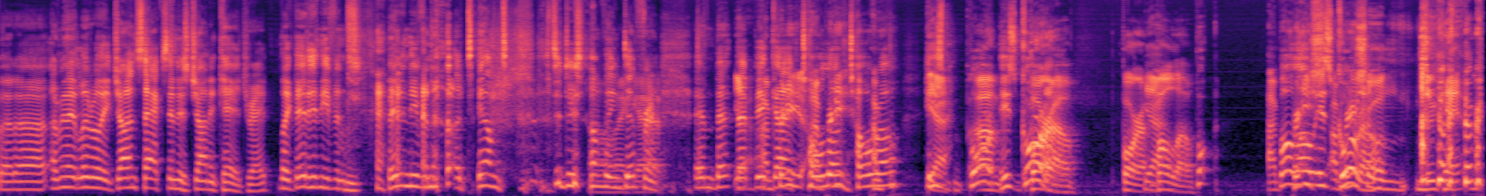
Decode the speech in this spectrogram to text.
But uh, I mean, they literally John Saxon is Johnny Cage, right? Like they didn't even they didn't even attempt to do something my different. And that, Yeah, that big I'm guy pretty- Tolo pretty- Toro, I'm- he's yeah. Bo- Um, he's Goro. Boro. Boro. Yeah. Bolo. Bo- I'm Bolo pretty, is I'm pretty Goro. sure Liu Kang. I'm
